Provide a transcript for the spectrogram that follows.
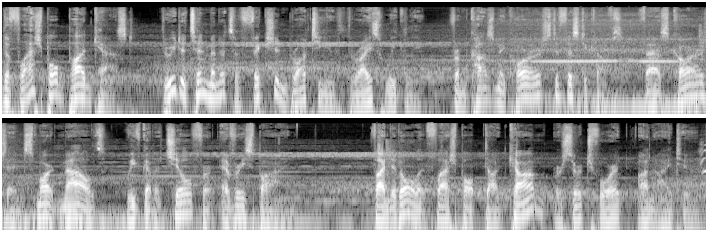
The Flash Pulp Podcast, 3 to 10 minutes of fiction brought to you thrice weekly. From cosmic horrors to fisticuffs, fast cars, and smart mouths, we've got a chill for every spine. Find it all at flashpulp.com or search for it on iTunes.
